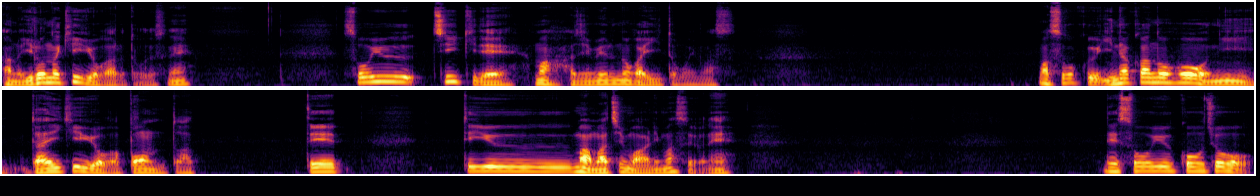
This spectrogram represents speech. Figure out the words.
あのいろんな企業があるってことですね。そういう地域で、まあ、始めるのがいいと思います。まあ、すごく田舎の方に大企業がボンとあってっていう、まあ、町もありますよね。でそういう工場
